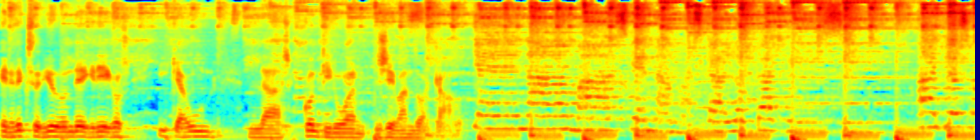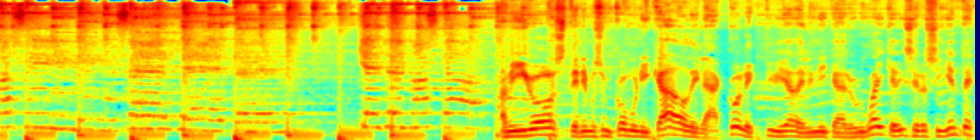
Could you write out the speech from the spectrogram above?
en el exterior donde hay griegos y que aún las continúan llevando a cabo. Amigos, tenemos un comunicado de la colectividad helénica del Uruguay que dice lo siguiente,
